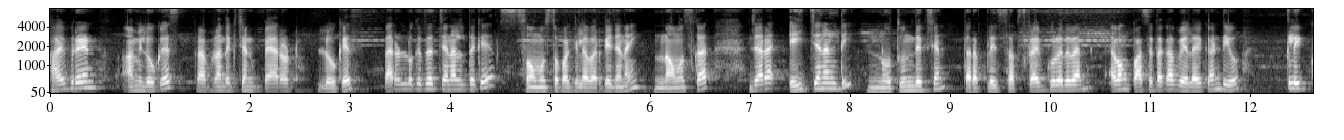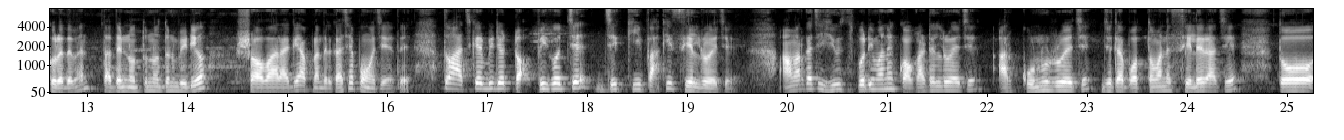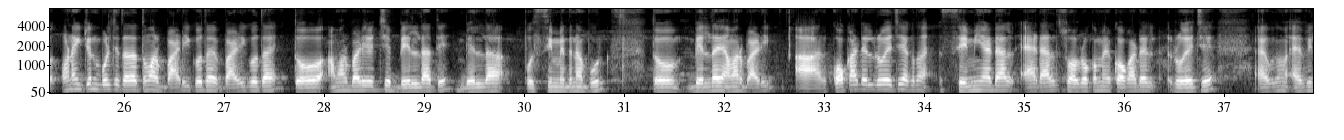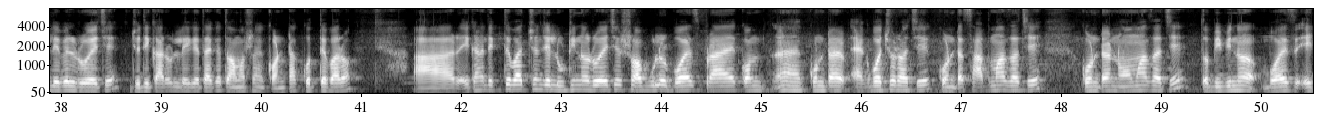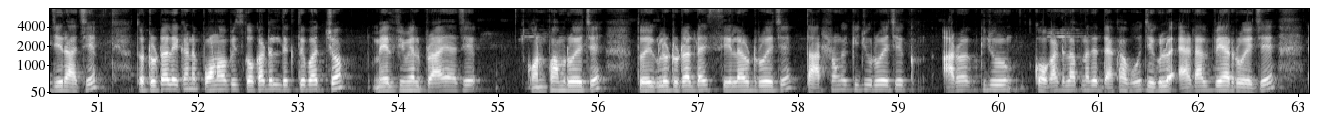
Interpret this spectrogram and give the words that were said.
Hi friend আমি লোকেশ। আর আপনারা দেখছেন প্যারট লোকেশ। প্যারট লোকেশের চ্যানেল থেকে সমস্ত পাখি লাভারকে জানাই নমস্কার। যারা এই চ্যানেলটি নতুন দেখছেন, তারা প্লিজ সাবস্ক্রাইব করে দেবেন এবং পাশে থাকা বেল আইকনটিও ক্লিক করে দেবেন তাদের নতুন নতুন ভিডিও সবার আগে আপনাদের কাছে পৌঁছে যেতে। তো আজকের ভিডিওর টপিক হচ্ছে যে কী পাখি সেল রয়েছে। আমার কাছে হিউজ পরিমাণে ককাটেল রয়েছে আর কনুর রয়েছে, যেটা বর্তমানে সেলের আছে। তো অনেকজন বলছে, দাদা, তোমার বাড়ি কোথায়? বাড়ি কোথায়? তো আমার বাড়ি হচ্ছে বেলদাতে, বেলদা, পশ্চিম মেদিনীপুর। তো বেলদায় আমার বাড়ি। আর ককাটেল রয়েছে একদম সেমি অ্যাডাল অ্যাডাল সব রকমের ককাটেল রয়েছে, একদম অ্যাভেলেবেল রয়েছে। যদি কারোর লেগে থাকে, তো আমার সঙ্গে কন্ট্যাক্ট করতে পারো। আর এখানে দেখতে পাচ্ছেন যে লুটিনো রয়েছে, সবগুলোর বয়স প্রায় কম কোনটা এক বছর আছে, কোনটা সাত মাস আছে। কোনটা ন মাস আছে, তো বিভিন্ন বয়স এজের আছে। তো টোটাল এখানে পনেরো পিস ককাটেল দেখতে পাচ্ছ। মেল ফিমেল প্রায় আছে। কনফার্ম রয়েছে। তো এগুলো টোটালটাই সেল আউট রয়েছে। তার সঙ্গে কিছু রয়েছে, আরও কিছু ককাটেল আপনাদের দেখাবো, যেগুলো অ্যাডাল্ট পেয়ার রয়েছে।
